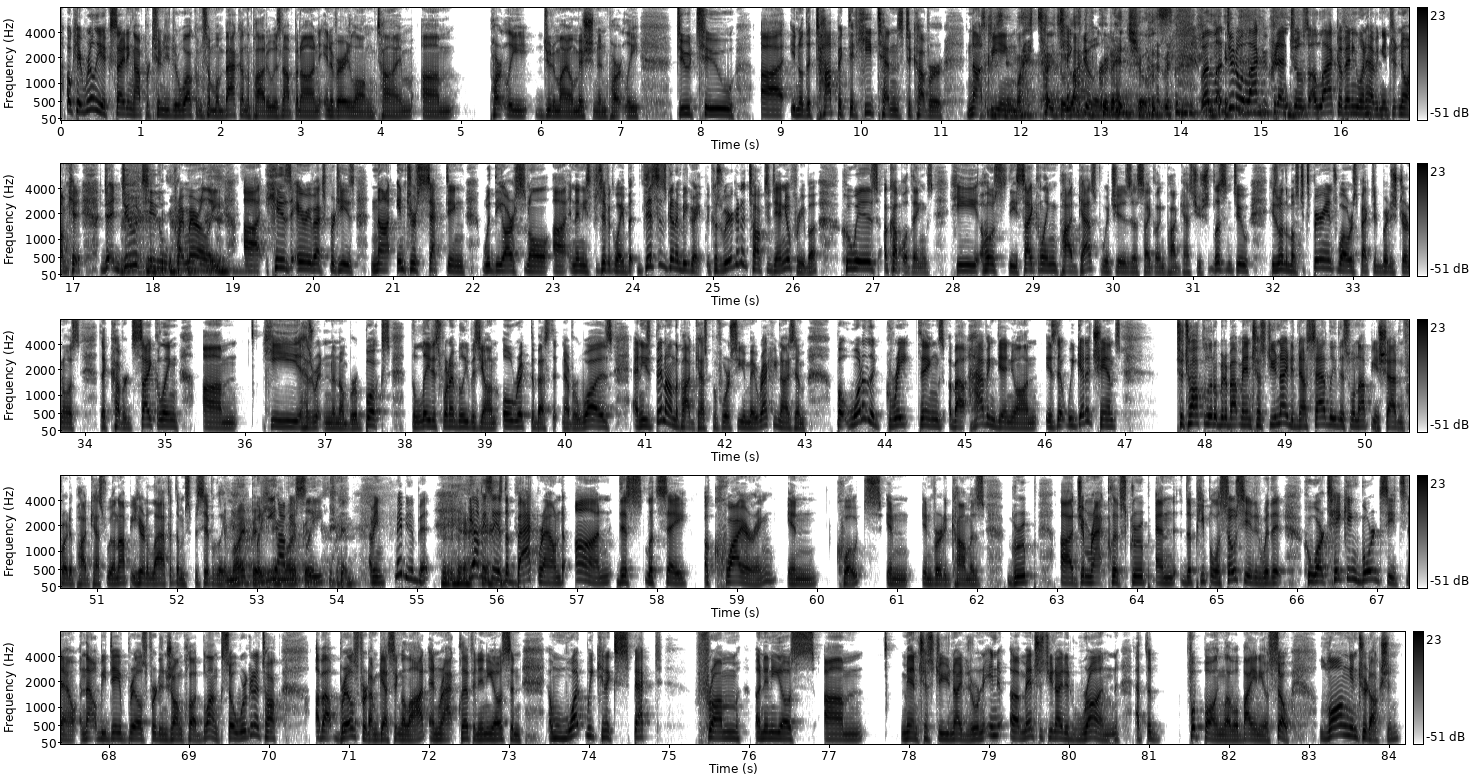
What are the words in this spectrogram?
Okay, really exciting opportunity to welcome someone back on the pod who has not been on in a very long time. Um, partly due to my omission and partly due to uh, you know the topic that he tends to cover not being my total lack of credentials. well, due to a lack of credentials, a lack of anyone having interest. No, I'm kidding. D- due to primarily uh, his area of expertise not intersecting with the Arsenal uh, in any specific way. But this is going to be great because we're going to talk to Daniel Friebe, who is a couple of things. He hosts the Cycling Podcast, which is a cycling podcast you should listen to. He's one of the most experienced, well respected British journalists that covered cycling. Um, he has written a number of books. The latest one, I believe, is Jan Ullrich, The Best That Never Was. And he's been on the podcast before, so you may recognize him. But one of the great things about having Daniel on is that we get a chance to talk a little bit about Manchester United. Now, sadly, this will not be a Schadenfreude podcast. We will not be here to laugh at them specifically. It might be. But he It obviously, I mean, maybe a bit. He obviously is the background on this, let's say, acquiring in quotes in inverted commas group uh, jim ratcliffe's group and the people associated with it who are taking board seats now and that will be dave brailsford and jean-claude blanc. So we're going to talk about brailsford i'm guessing a lot and ratcliffe and ineos and and what we can expect from an ineos um, manchester united or an uh, manchester united run at the footballing level by ineos. So long introduction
